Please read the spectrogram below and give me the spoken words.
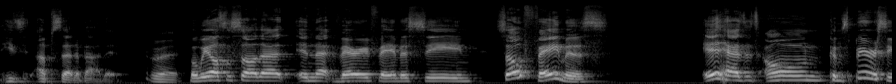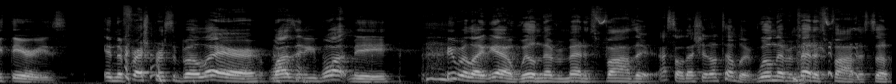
he's upset about it. Right. But we also saw that in that very famous scene. So famous, it has its own conspiracy theories. In the Fresh Prince of Bel Air, why doesn't he want me? People were like, "Yeah, Will never met his father." I saw that shit on Tumblr. Will never met his father, so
